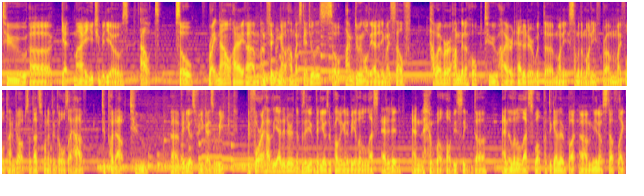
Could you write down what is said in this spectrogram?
to uh, get my youtube videos out? So right now I, um, I'm figuring out how my schedule is, so I'm doing all the editing myself. However, I'm going to hope to hire an editor with the money, some of the money from my full-time job. So that's one of the goals I have to put out two uh, videos for you guys a week. Before I have the editor, the video videos are probably going to be a little less edited and, well, obviously, duh, and a little less well put together. But, um, you know, stuff like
